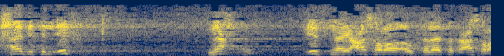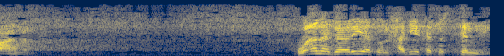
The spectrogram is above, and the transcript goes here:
حادث الإفك نحو اثني عشر أو ثلاثة عشر عاما. وأنا جارية حديثة السن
